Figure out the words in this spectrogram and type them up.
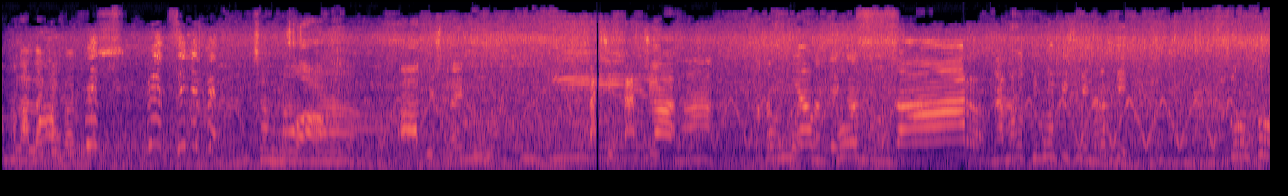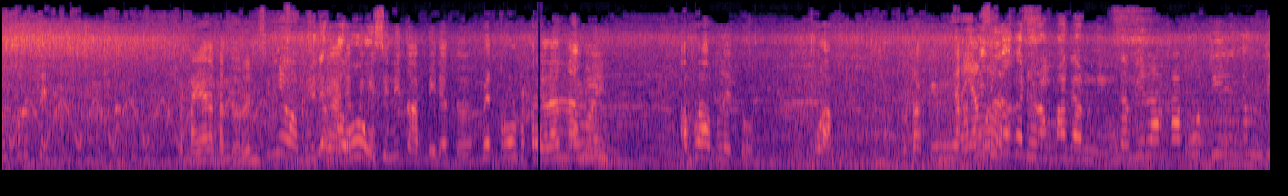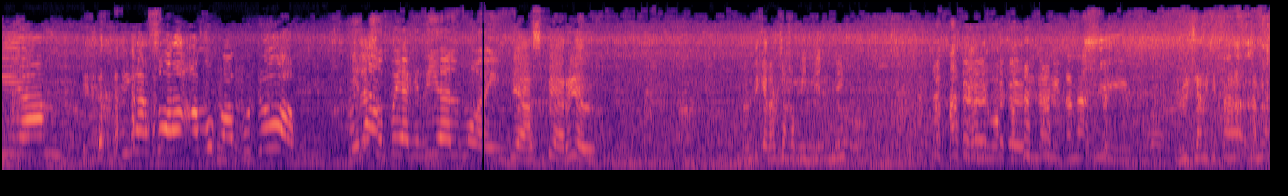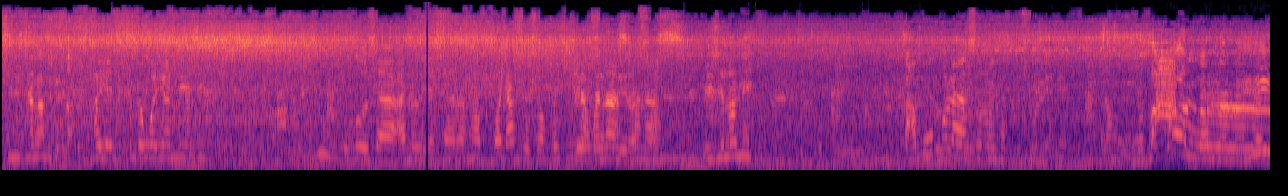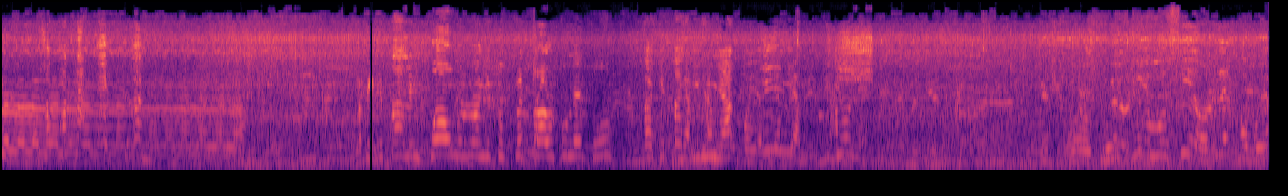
Kamu lagi bagus. Pet, sini Pet. Wah. Habis na itu. Tacik-tacik. Punya besar. Nah, berhenti, berhenti sini, berhenti. Turun, turun, turun, Pet. Supaya dapat turun. Sini om, Tidak Dia mau. ada pergi sini tuh api dia tuh. Petrol ke Jalan Moy. Apa apa itu? Uap. Kita minyak. Sayang juga ke dorong padam nih. Udah bilang kamu diam diam. Yelah supaya real moy. Ya, supaya real. Nanti kena cakap. Waktu ini kena sih. Bisa kita lama sini jalan kita kayak di pendawaian dia sih. Tunggu saya anu ya saya rangkap panas tuh sampai sini. Ya panas, panas. Di jalan nih. Kamu pula langsung masuk ke sini nih. Bah. Oh, la la la la la eh, la la la la la. Kita limpau lang itu petrol pun itu. Kita kita minyak. Video nih. Buyuk ni emosi oh, relate mo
